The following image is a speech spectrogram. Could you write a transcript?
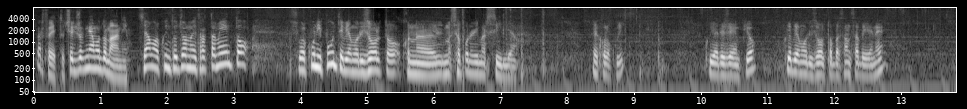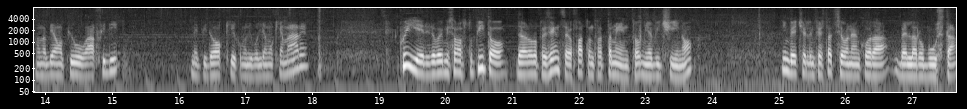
perfetto ci aggiorniamo domani. Siamo al quinto giorno di trattamento. Su alcuni punti abbiamo risolto con eh, il sapone di Marsiglia. Eccolo qui. Qui ad esempio. Qui abbiamo risolto abbastanza bene non abbiamo più afidi né pidocchi come li vogliamo chiamare. Qui ieri dove mi sono stupito della loro presenza e ho fatto un trattamento mi avvicino. Invece l'infestazione è ancora bella robusta.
